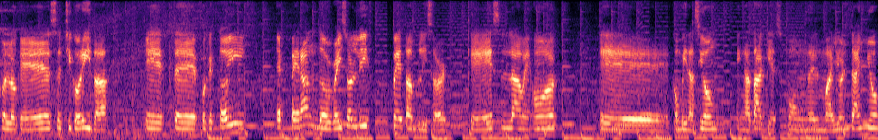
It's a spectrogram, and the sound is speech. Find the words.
con lo que es chicorita. Este, porque estoy esperando Razor Leaf Petal Blizzard, que es la mejor eh, combinación en ataques con el mayor daño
